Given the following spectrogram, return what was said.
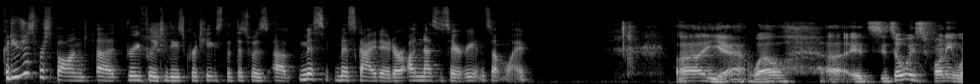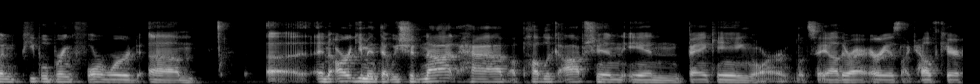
Could you just respond uh, briefly to these critiques that this was uh, mis- misguided or unnecessary in some way? Uh, yeah, well, uh, it's it's always funny when people bring forward um, uh, an argument that we should not have a public option in banking or let's say other areas like healthcare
